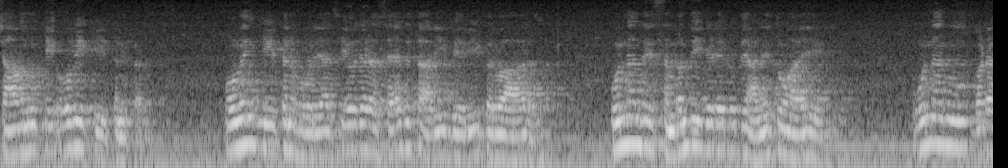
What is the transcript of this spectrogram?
ਸ਼ਾਮ ਨੂੰ ਕਿ ਉਹ ਵੀ ਕੀਰਤਨ ਕਰ ਉਵੇਂ ਕੀਰਤਨ ਹੋ ਰਿਹਾ ਸੀ, ਉਹ ਜਿਹੜਾ ਸਹਿਜਧਾਰੀ ਬੇਰੀ ਪਰਿਵਾਰ ਉਹਨਾਂ ਦੇ ਸੰਬੰਧੀ ਜਿਹੜੇ ਲੁਧਿਆਣੇ ਤੋਂ ਆਏ, ਉਹਨਾਂ ਨੂੰ ਬੜਾ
